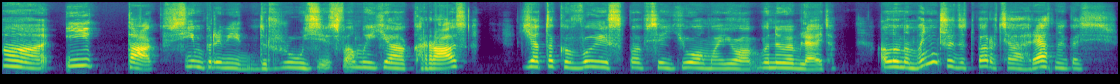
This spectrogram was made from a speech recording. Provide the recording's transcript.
А, і так, всім привіт, друзі! З вами я Крас. Я так виспався, йо-моє, ви не уявляєте. Але на мені чогось тепер оця грязна якась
